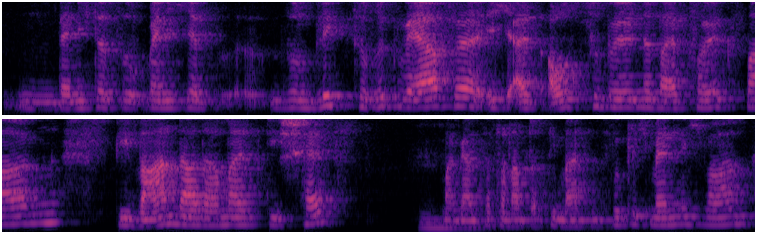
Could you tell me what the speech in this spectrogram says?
wenn ich das so, wenn ich jetzt so einen Blick zurückwerfe, ich als Auszubildende bei Volkswagen, wie waren da damals die Chefs? Mhm. Mal ganz davon ab, dass sie meistens wirklich männlich waren,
